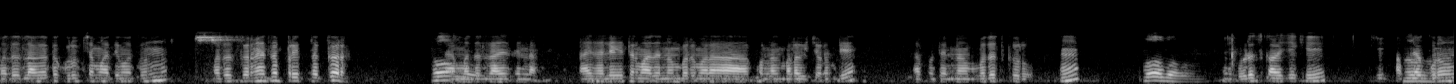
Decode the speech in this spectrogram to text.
मदत लागली तर ग्रुपच्या माध्यमातून मदत करण्याचा प्रयत्न कर. हो काय मदत लागली त्यांना. काय झाले तर माझा नंबर मला कोणाला मला विचारून दे. आपण त्यांना मदत करू. हं? हो भाऊ एवढंच काळजी घे की आपल्याकडून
